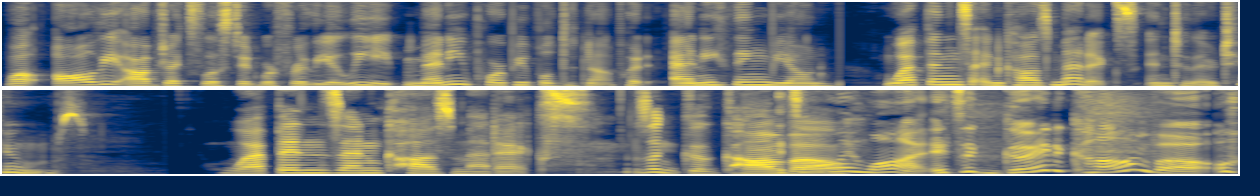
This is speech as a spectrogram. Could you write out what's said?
While all the objects listed were for the elite, many poor people did not put anything beyond weapons and cosmetics into their tombs. weapons and cosmetics it's a good combo It's all I want. It's a good combo.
